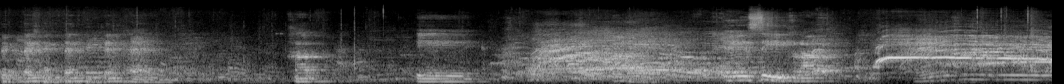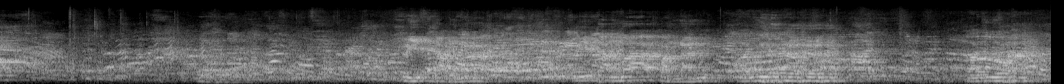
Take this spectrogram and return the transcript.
ตื่นเต้นตื่นเต้นตื่นเต้นแทนครับ A อะ A4 ครับเอ๊ะกรี๊ดดังมากกรี๊ดดังมากฝั่งนั้น ขอทีนะครับขอทีนะครับ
